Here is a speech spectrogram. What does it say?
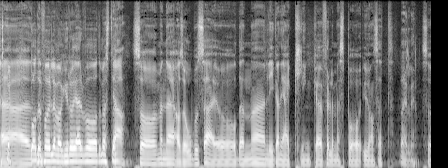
Eh, Både for Levanger og Jerv og det meste. Ja, så, men eh, altså Obos er jo den eh, ligaen jeg klink følger mest på uansett. Deilig. Så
